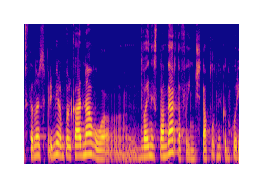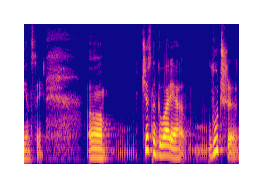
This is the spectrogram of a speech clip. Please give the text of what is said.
становится примером только одного – двойных стандартов и нечистоплотной конкуренции. Честно говоря, лучше,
